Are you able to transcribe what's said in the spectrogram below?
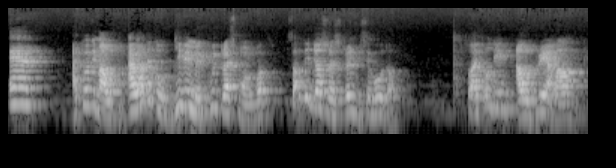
And I told him I, would, I wanted to give him a quick response, but something just restrained me. Say, hold on. So I told him I would pray about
